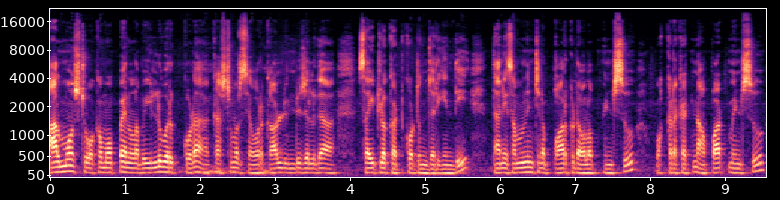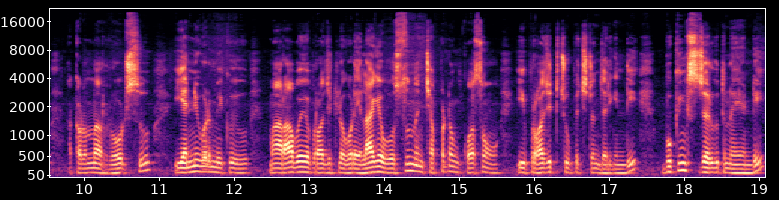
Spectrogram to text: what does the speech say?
ఆల్మోస్ట్ ఒక ముప్పై నలభై ఇల్లు వరకు కూడా కస్టమర్స్ ఎవరి కాళ్ళు ఇండివిజువల్గా సైట్లో కట్టుకోవటం జరిగింది. దానికి సంబంధించిన పార్క్ డెవలప్మెంట్స్ అక్కడ కట్టిన అపార్ట్మెంట్స్ అక్కడ ఉన్న రోడ్స్ ఇవన్నీ కూడా మీకు మా రాబోయే ప్రాజెక్ట్లో కూడా ఇలాగే వస్తుందని చెప్పడం కోసం ఈ ప్రాజెక్ట్ చూపించడం జరిగింది. బుకింగ్స్ జరుగుతున్నాయండి.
